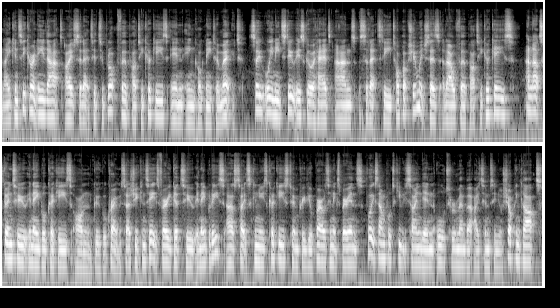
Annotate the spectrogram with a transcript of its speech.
Now you can see currently that I've selected to block third-party cookies in incognito mode. So all you need to do is go ahead and select the top option, which says allow third-party cookies and that's going to enable cookies on Google Chrome. So as you can see, it's very good to enable these as sites can use cookies to improve your browsing experience. For example, to keep you signed in or to remember items in your shopping cart.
